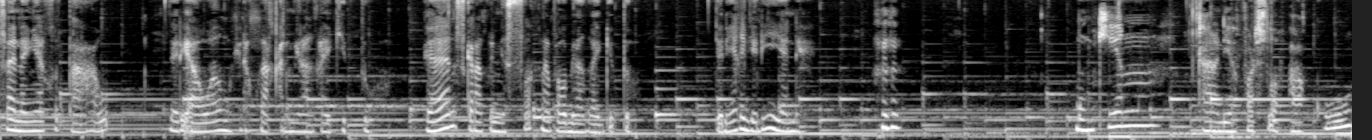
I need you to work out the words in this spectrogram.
Seandainya aku tahu dari awal mungkin aku gak akan bilang kayak gitu. Dan sekarang aku nyesel kenapa aku bilang kayak gitu. Jadinya kejadian deh. Mungkin karena dia first love aku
